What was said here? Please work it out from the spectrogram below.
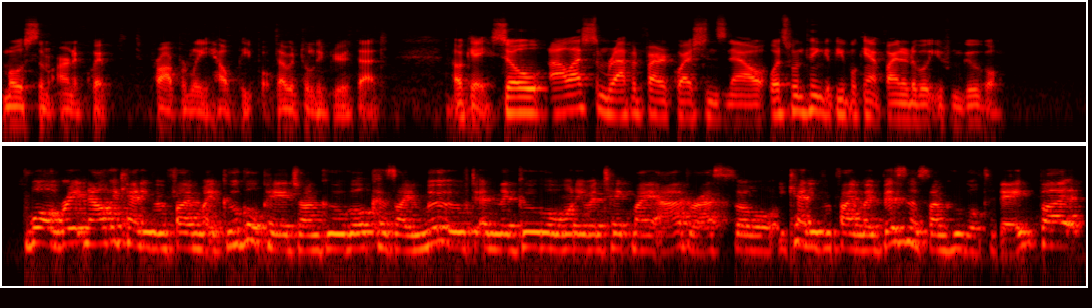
most of them aren't equipped to properly help people. I would totally agree with that. Okay, so I'll ask some rapid fire questions now. What's one thing that people can't find out about you from Google? Well, right now they can't even find my Google page on Google because I moved and the Google won't even take my address. So you can't even find my business on Google today. But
